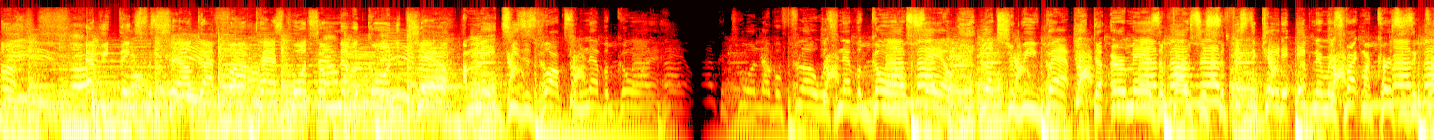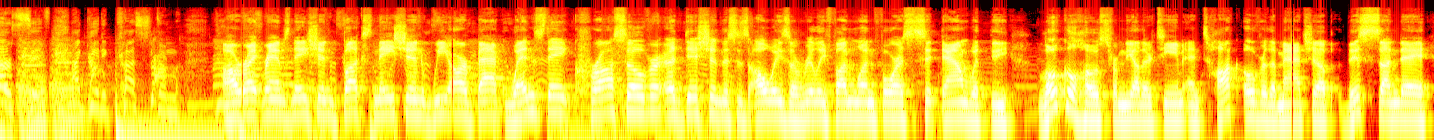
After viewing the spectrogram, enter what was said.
Uh, everything's for sale. Got five passports. I'm never going to jail. I made Jesus walk, I'm never going level flow, it's never going on sale. Luxury rap, the Hermes of verses, sophisticated ignorance, write my curses in cursive. I get it custom. All right, Rams Nation, Bucs Nation, we are back Wednesday crossover edition. This is always a really fun one for us. Sit down with the local host from the other team and talk over the matchup this Sunday.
